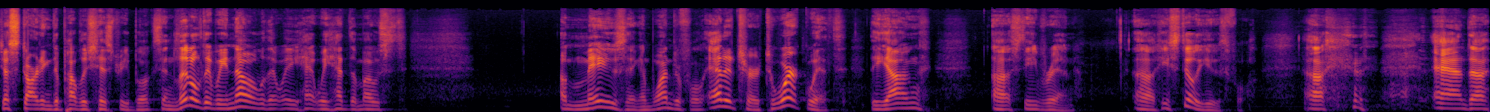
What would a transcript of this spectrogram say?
just starting to publish history books, and little did we know that we had we had the most amazing and wonderful editor to work with, the young uh, Steve Wrinn. Uh, he's still youthful. Uh, and uh,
